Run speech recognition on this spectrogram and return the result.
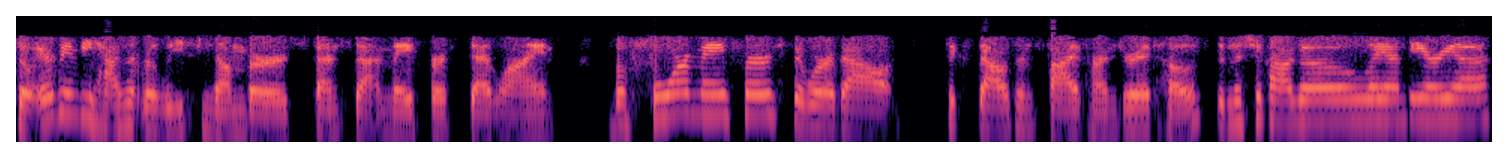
so Airbnb hasn't released numbers since that May 1st deadline. Before May 1st, there were about 6,500 hosts in the Chicago land area,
